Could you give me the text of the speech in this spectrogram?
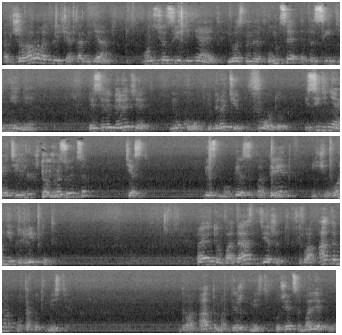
От жала, в отличие от огня, он все соединяет. Его основная функция – это соединение. Если вы берете муку и берете воду и соединяете их, что образуется? Тесто. Без, без воды ничего не прилипнет. Поэтому вода держит два атома вот так вот вместе. Два атома держит вместе. Получается молекула.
